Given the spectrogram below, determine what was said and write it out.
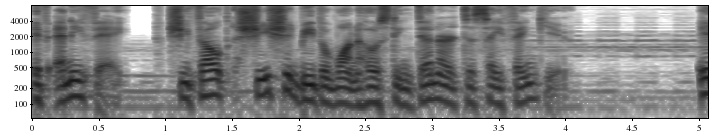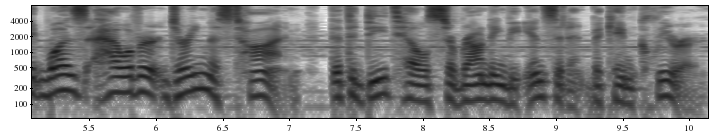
If anything, she felt she should be the one hosting dinner to say thank you. It was, however, during this time that the details surrounding the incident became clearer,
